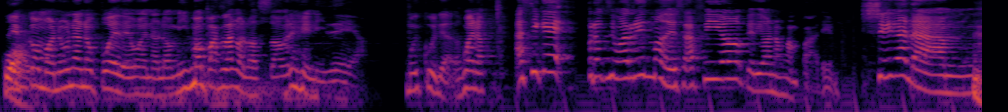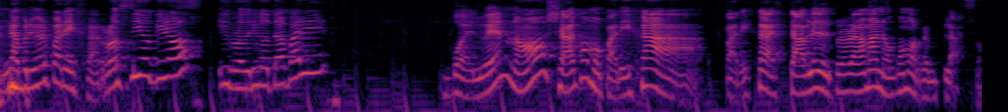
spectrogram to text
cual. Es como en una no puede. Bueno, lo mismo pasa con los sobres en idea. Muy culiados. Bueno, así que próximo ritmo, desafío, que Dios nos ampare. Llega la, mm, la primer pareja, Rocío Quiroz y Rodrigo Taparé. Vuelven, ¿no? Ya como pareja, pareja estable del programa, no como reemplazo.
